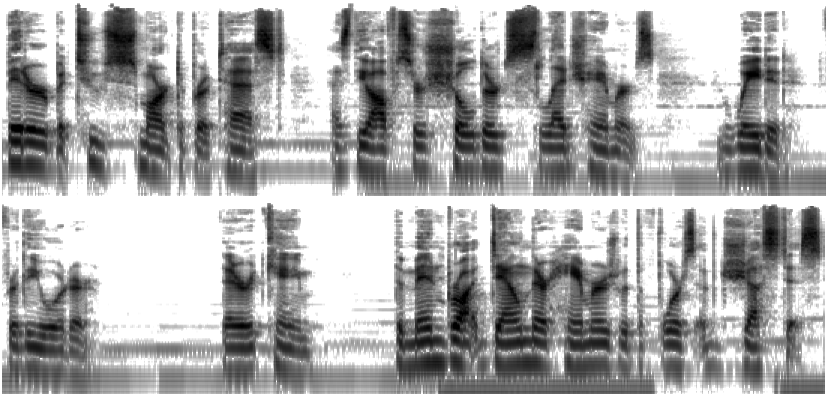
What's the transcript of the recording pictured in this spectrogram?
bitter but too smart to protest, as the officers shouldered sledgehammers and waited for the order. There it came. The men brought down their hammers with the force of justice,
